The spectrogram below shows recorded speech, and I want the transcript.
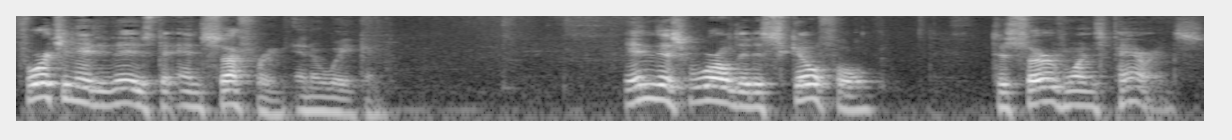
Fortunate it is to end suffering and awaken. In this world, it is skillful to serve one's parents.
